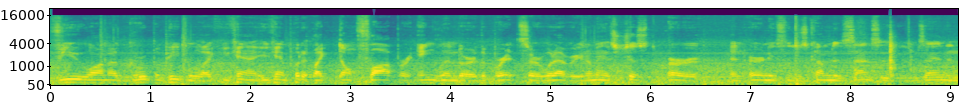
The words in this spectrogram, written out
view on a group of people. Like you can't you can't put it like don't flop or England or the Brits or whatever. You know what I mean? It's just Eurgh, and Eurgh needs to just come to senses. You know what I'm saying? And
